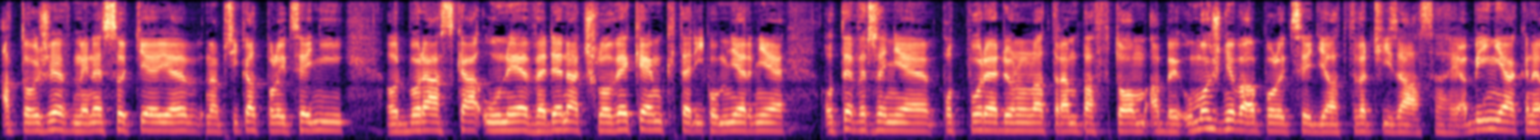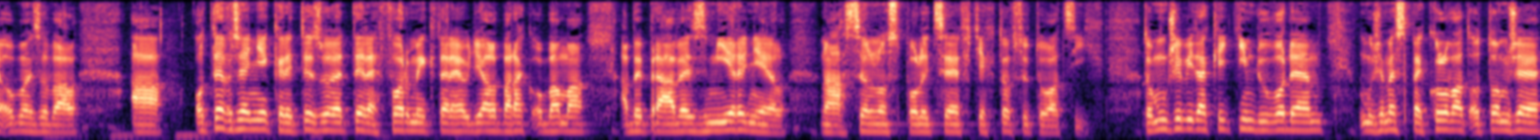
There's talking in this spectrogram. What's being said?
a to, že v Minnesotě je například policejní odborářská unie vedena člověkem, který poměrně otevřeně podporuje Donalda Trumpa v tom, aby umožňoval policii dělat tvrdší zásahy, aby ji nějak neomezoval a otevřeně kritizuje ty reformy, které udělal Barack Obama, aby právě zmírnil násilnost policie v těchto situacích. To může být taky tím důvodem, můžeme spekulovat o tom, že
